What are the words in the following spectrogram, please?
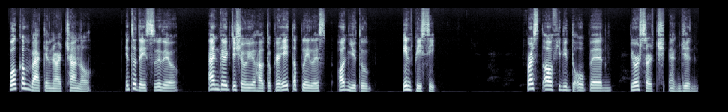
Welcome back in our channel. In today's video, I'm going to show you how to create a playlist on YouTube in PC. First off, you need to open your search engine.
